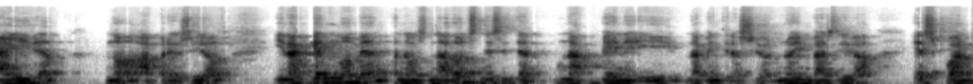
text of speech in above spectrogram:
aire no? a pressió. I en aquest moment, quan els nadons necessiten una BNI, una ventilació no invasiva, és quan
